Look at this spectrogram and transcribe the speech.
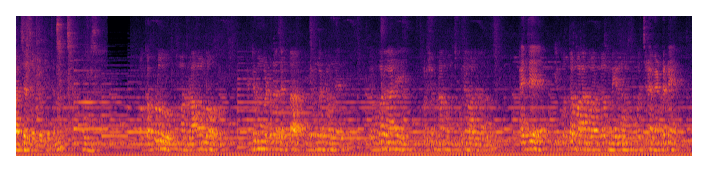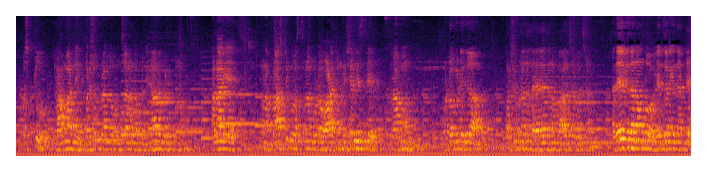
పంచాయతీ ఒకప్పుడు మా గ్రామంలో ఇంటి ముంగట ఉన్న చెత్త ఇంటి ముంగటే ఉండేది ఎవరు కానీ పరిశుభ్రంగా ఉంచుకునేవాళ్ళు కాదు. అయితే ఈ కొత్త పాలకవర్గం మేము వచ్చిన వెంటనే ఫస్ట్ గ్రామాన్ని పరిశుభ్రంగా ఉంచాలని ఒక నినాదం పెట్టుకున్నాం. అలాగే మన ప్లాస్టిక్ వస్తువులను కూడా వాడకం నిషేధిస్తే గ్రామం ఆటోమేటిక్గా పరిశుభ్రంగా తయారైందని ఒక ఆలోచన వచ్చినాం. అదే విధానంలో ఏం జరిగిందంటే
